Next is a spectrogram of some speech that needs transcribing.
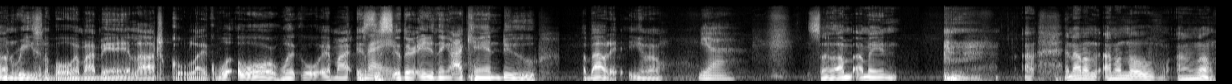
unreasonable am i being illogical like what or what or am i is this is there anything i can do about it you know Yeah. So i'm i mean I, and i don't i don't know i don't know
